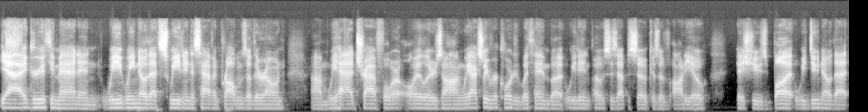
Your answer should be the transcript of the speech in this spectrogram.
Yeah, I agree with you, man. And we we know that Sweden is having problems of their own. Um, we had Trav for Oilers on. We actually recorded with him, but we didn't post his episode because of audio issues. But we do know that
